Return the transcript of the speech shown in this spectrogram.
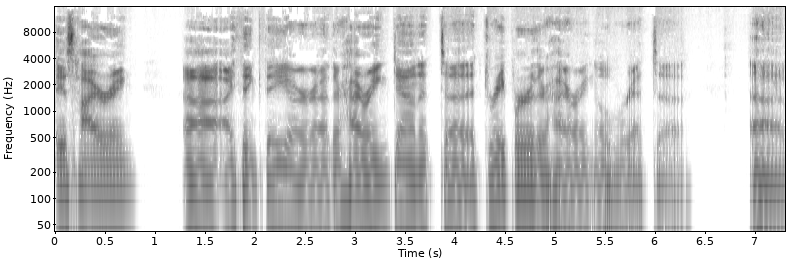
is hiring. Uh, I think they are uh, they're hiring down at, uh, at Draper. They're hiring over at uh, uh,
